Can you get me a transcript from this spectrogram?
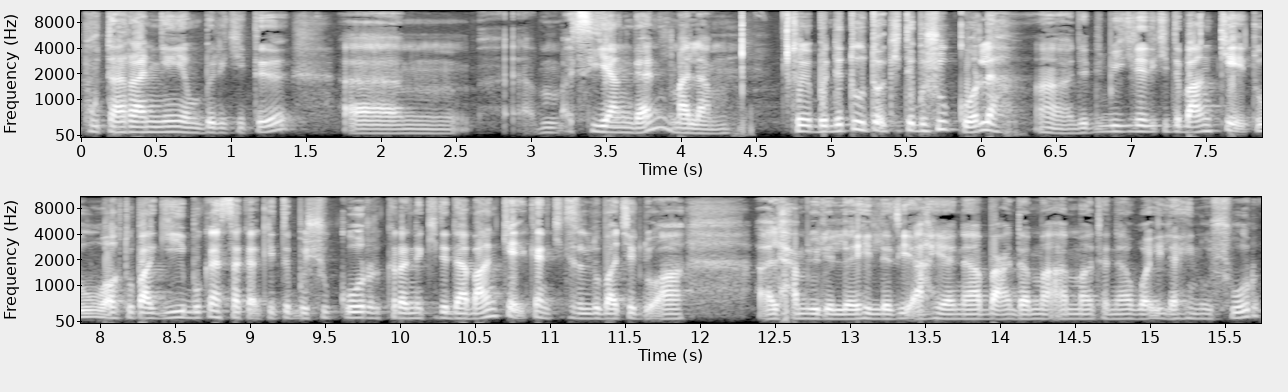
putarannya yang memberi kita um, siang dan malam. So benda tu untuk kita bersyukur lah. Ha, jadi bila kita bangkit tu waktu pagi bukan setakat kita bersyukur kerana kita dah bangkit kan. Kita selalu baca doa Alhamdulillahillazi ahyana ba'da ma amatana wa ilahi nusyur.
